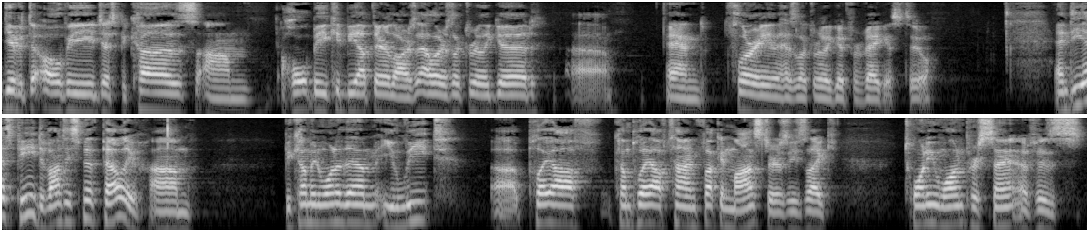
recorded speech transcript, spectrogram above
give it to Ovi just because. Um, Holtby could be up there. Lars Ellers looked really good, uh, and Fleury has looked really good for Vegas too. And DSP Devante Smith Pelly um, becoming one of them elite uh, playoff come playoff time fucking monsters. He's like twenty one percent of his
